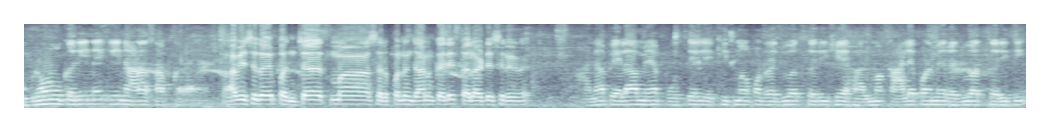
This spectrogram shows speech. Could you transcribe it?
ઉઘરાણું કરીને એ નાળા સાફ કરાયા છે. આ વિશે તમે પંચાયતમાં સરપંચને જાણ કરી તલાટીશ્રીને? આના પહેલાં મેં પોતે લેખિતમાં પણ રજૂઆત કરી છે હાલમાં કાલે પણ મેં રજૂઆત કરી હતી.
